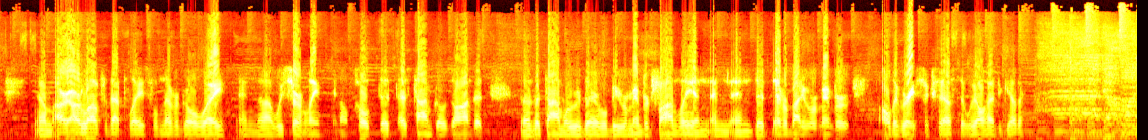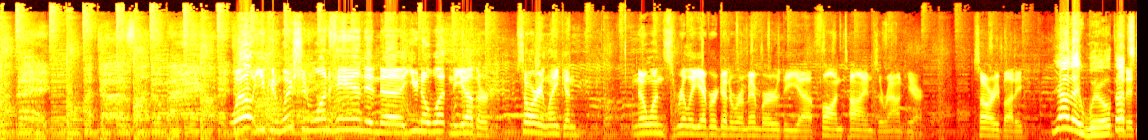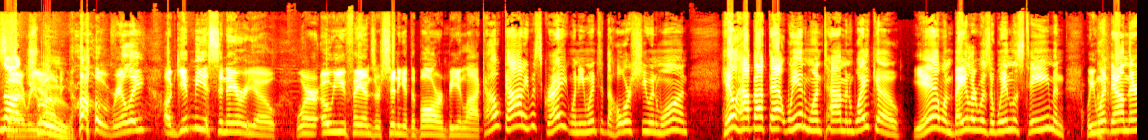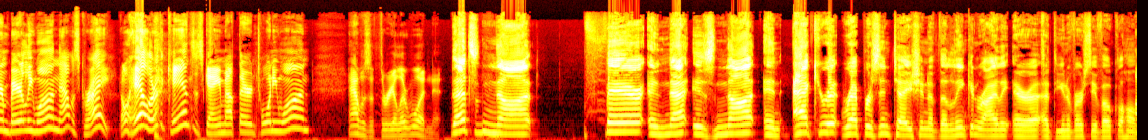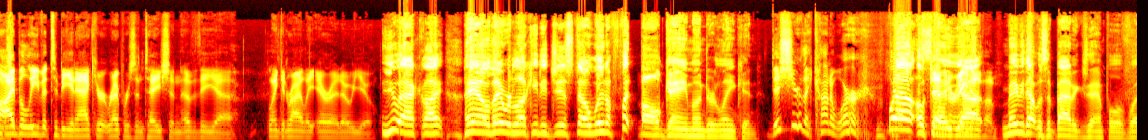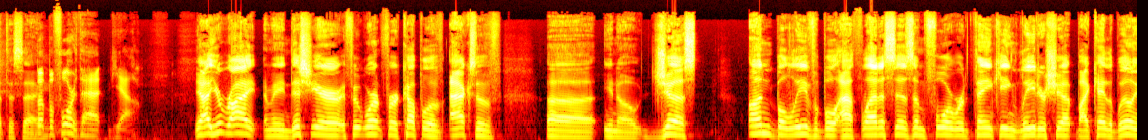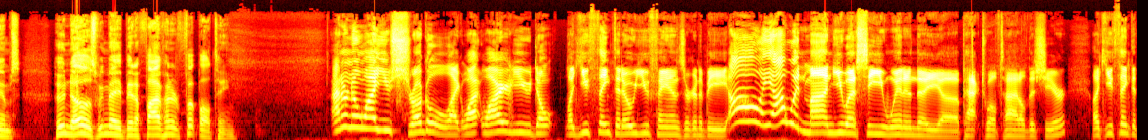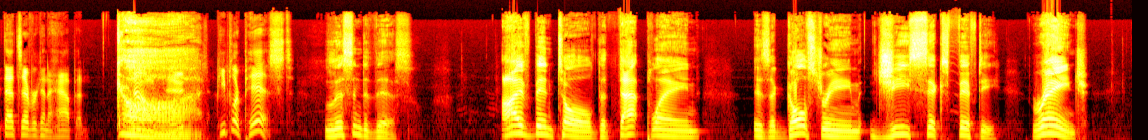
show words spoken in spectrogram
know, our, our love for that place will never go away, and uh, we certainly, you know, hope that as time goes on, that uh, the time we were there will be remembered fondly, and, and, and that everybody will remember all the great success that we all had together. Well, you can wish in one hand and uh, you know what in the other. Sorry, Lincoln. No one's really ever going to remember the uh, fond times around here. Sorry, buddy. Yeah, they will. That's it's, not uh, true. Oh, really? Oh, give me a scenario where OU fans are sitting at the bar and being like, "Oh God, he was great when he went to the horseshoe and won." Hell, how about that win one time in Waco? Yeah, when Baylor was a winless team and we went down there and barely won. That was great. Oh hell, or the Kansas game out there in 21. That was a thriller, wasn't it? That's not fair and that is not an accurate representation of the Lincoln Riley era at the University of Oklahoma. I believe it to be an accurate representation of the uh, Lincoln Riley era at OU. you act like hell. They were lucky to just uh, win a football game under Lincoln. This year they kind of were. Well, okay, Seven or eight yeah, maybe that was a bad example of what to say. But before that, yeah. Yeah, you're right. I mean, this year, if it weren't for a couple of acts of, uh, you know, just unbelievable athleticism, forward thinking, leadership by Caleb Williams, who knows? We may have been a 500 football team. I don't know why you struggle. Like, why? Why are you don't like? You think that OU fans are going to be? Oh, yeah, I wouldn't mind USC winning the uh, Pac-12 title this year. Like, you think that that's ever going to happen? God, No, people are pissed. Listen to this. I've been told that that plane is a Gulfstream G650, range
